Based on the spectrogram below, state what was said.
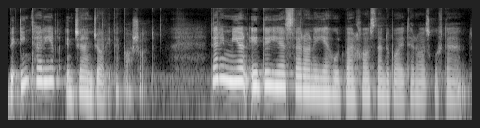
به این طریق جنجالی به پا شد. در این میان عدهای از سران یهود برخواستند و با اعتراض گفتند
